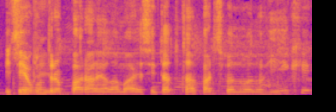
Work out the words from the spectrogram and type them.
E tem Sempre- algum trampo paralelo a mais, assim, tá, tá participando do Mano Rick,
